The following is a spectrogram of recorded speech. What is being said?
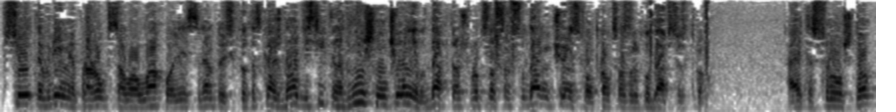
Все это время пророк, саллаллаху алейхиссалям, то есть кто-то скажет, да, действительно, внешне ничего не было. Да, потому что пророк саллаллаху сюда ничего не строил, пророк саллаллаху туда все строил. А это строил что?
